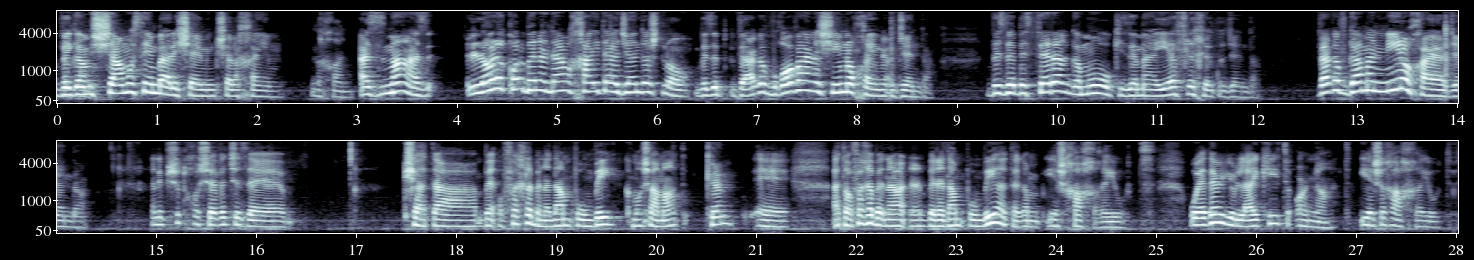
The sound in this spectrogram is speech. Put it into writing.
וגם שם עושים בעלי שיימינג של החיים. נכון. אז מה, אז לא לכל בן אדם חי את האג'נדה שלו. וזה, ואגב, רוב האנשים לא חיים אג'נדה. וזה בסדר גמור, כי זה מעייף לחיות אג'נדה. ואגב, גם אני לא חיה אג'נדה. אני פשוט חושבת שזה... כשאתה הופך לבן אדם פומבי, כמו שאמרת, כן? אה, אתה הופך לבן בן אדם פומבי, אתה גם, יש לך אחריות. whether you like it or not, יש לך אחריות.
